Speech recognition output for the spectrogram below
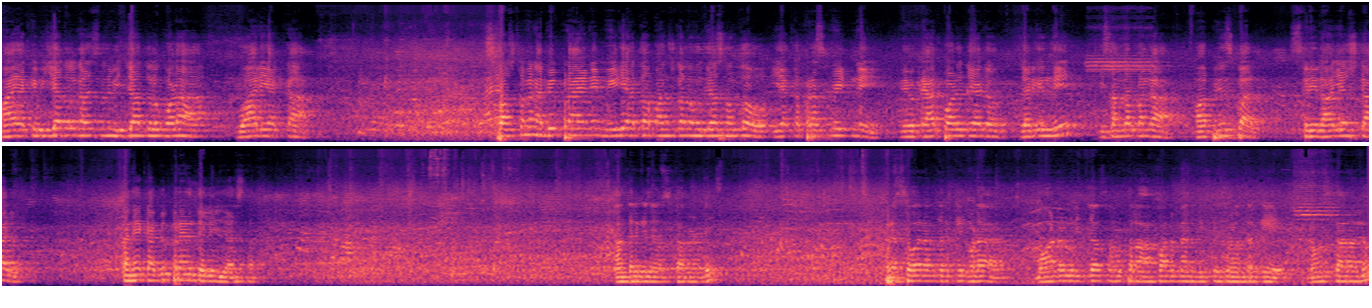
మా యొక్క విద్యార్థులు కలిసిన విద్యార్థులు కూడా వారి యొక్క స్పష్టమైన అభిప్రాయాన్ని మీడియాతో పంచుకున్న ఉద్దేశంతో ఈ యొక్క ప్రెస్ మీట్ని మేము ఇక్కడ ఏర్పాటు చేయడం జరిగింది. ఈ సందర్భంగా మా ప్రిన్సిపల్ శ్రీ రాజేష్ గారు తన యొక్క అభిప్రాయాన్ని తెలియజేస్తారు. అందరికీ నమస్కారం అండి. ప్రెస్ వారందరికీ కూడా మోడర్న్ విద్యా సంస్థల ఆహ్వానం మీద ఇచ్చేసిన అందరికీ నమస్కారాలు.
